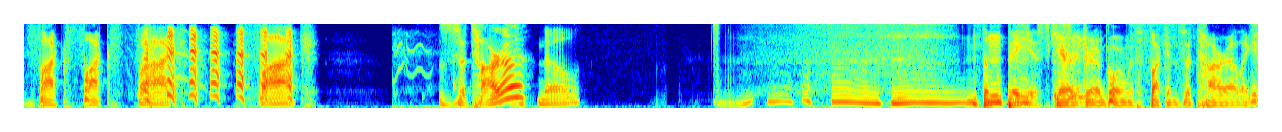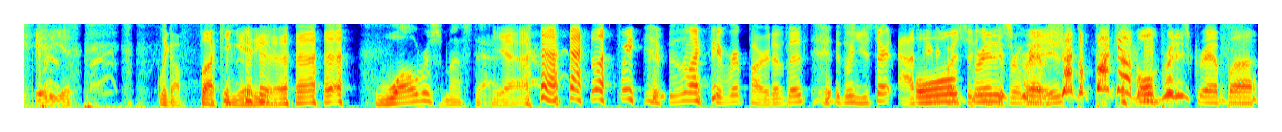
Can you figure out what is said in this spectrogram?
fuck, fuck, fuck, fuck. Zatara? No. The biggest character. I'm going with fucking Zatara like an idiot. like a fucking idiot. Walrus mustache. Yeah. Like, wait, this is my favorite part of this is when you start asking the Old question in different grandpa. ways. Shut the fuck up, old British grandpa.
